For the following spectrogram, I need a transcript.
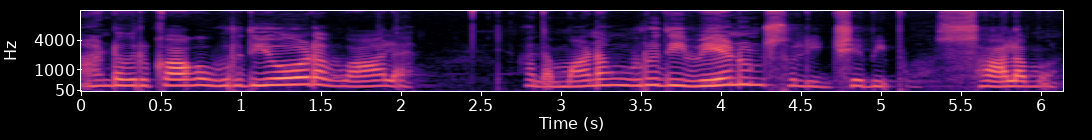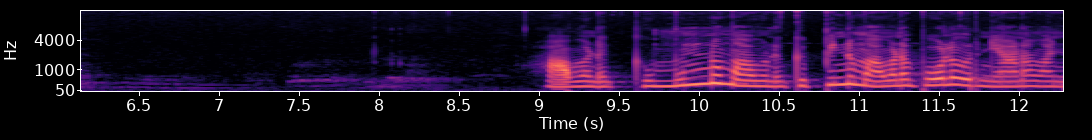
ஆண்டவருக்காக உறுதியோட வாழ அந்த மன உறுதி வேணும்னு சொல்லி ஜெபிப்போம். சாலமோன். அவனுக்கு முன்னும் அவனுக்கு பின்னும் அவனை போல ஒரு ஞானவான்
